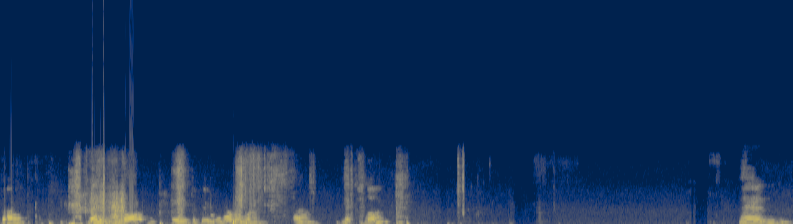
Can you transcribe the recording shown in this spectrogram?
So that inspired me to, to build another one. Um, next slide. And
